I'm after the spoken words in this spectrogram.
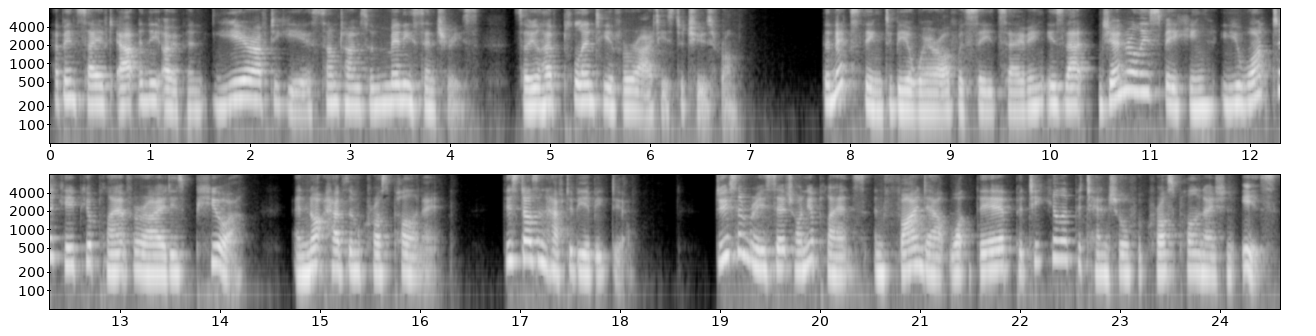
have been saved out in the open year after year, sometimes for many centuries, so you'll have plenty of varieties to choose from. The next thing to be aware of with seed saving is that, generally speaking, you want to keep your plant varieties pure and not have them cross pollinate. This doesn't have to be a big deal. Do some research on your plants and find out what their particular potential for cross pollination is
